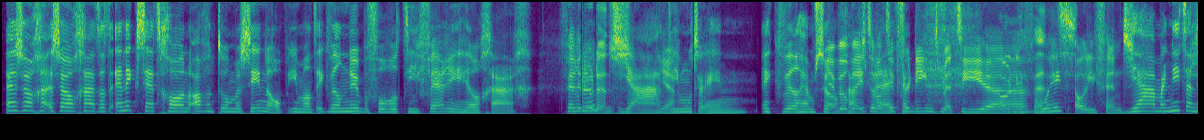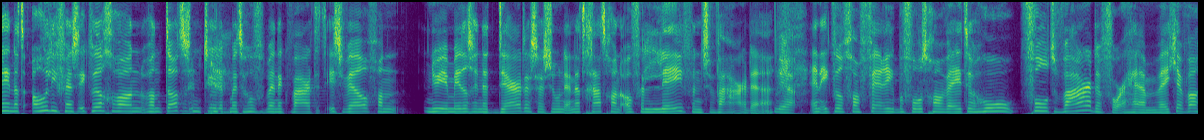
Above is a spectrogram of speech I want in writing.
en zo, ga, zo gaat het. En ik zet gewoon af en toe mijn zinnen op iemand. Ik wil nu bijvoorbeeld die Ferry heel graag. Ferry. Ja, Ja. die moet erin. Ik wil hem zo Jij wil weten wat hij verdient met die... eh, Olifants. Hoe heet? Olifants. Ja, maar niet alleen dat olifants. Ik wil gewoon, want dat is natuurlijk met hoeveel ben ik waard. Het is wel van nu inmiddels in het derde seizoen en het gaat gewoon over levenswaarde. Ja. En ik wil van Ferry bijvoorbeeld gewoon weten hoe voelt waarde voor hem? Weet je, wel,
